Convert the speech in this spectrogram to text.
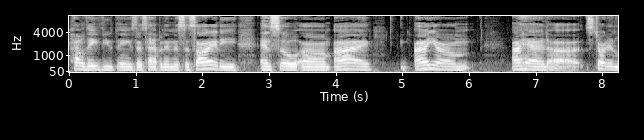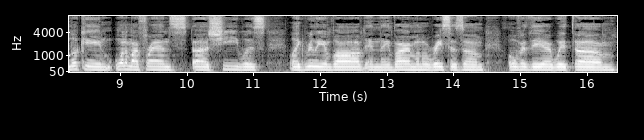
how they view things that's happening in society. And so um, I, I, um, I had uh, started looking. One of my friends, uh, she was like really involved in the environmental racism over there with um,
